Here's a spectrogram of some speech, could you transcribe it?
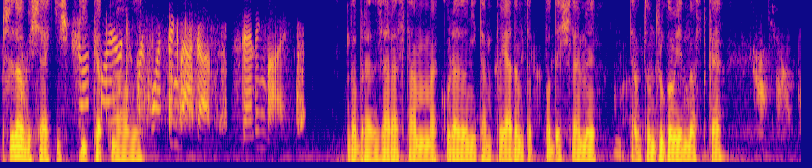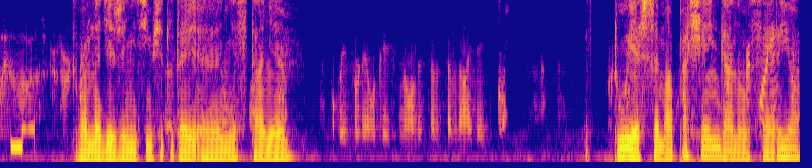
Przydałby się jakiś pick-up mały. Dobra, zaraz tam akurat oni tam pojadą, to podeślemy tamtą drugą jednostkę. Mam nadzieję, że nic im się tutaj e, nie stanie. Tu jeszcze mapa sięga, no serio?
